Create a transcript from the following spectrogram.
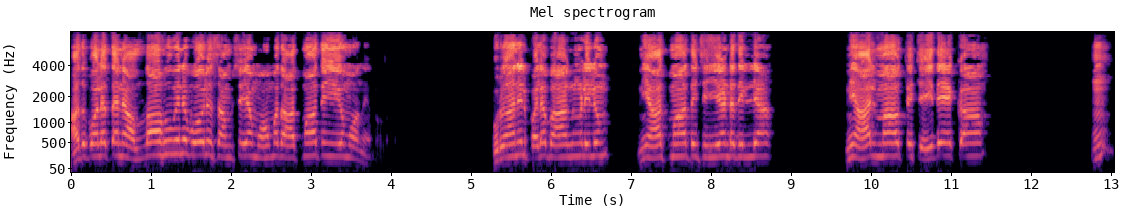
അതുപോലെ തന്നെ അള്ളാഹുവിന് പോലും സംശയം മുഹമ്മദ് ആത്മഹത്യ ചെയ്യുമോ എന്നുള്ളത്. ഖുർആാനിൽ പല ഭാഗങ്ങളിലും നീ ആത്മഹത്യ ചെയ്യേണ്ടതില്ല. നീ ആത്മഹത്യ ചെയ്തേക്കാം. ഉം?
